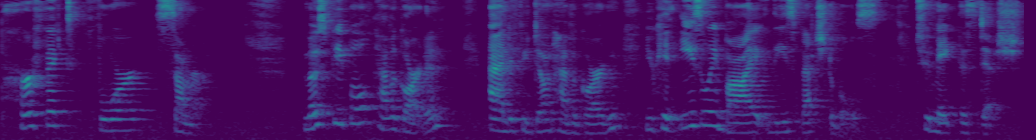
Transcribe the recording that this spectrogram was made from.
perfect for summer. Most people have a garden, and if you don't have a garden, you can easily buy these vegetables to make this dish.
